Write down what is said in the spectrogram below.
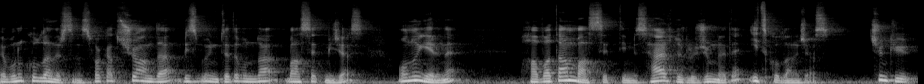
ve bunu kullanırsınız. Fakat şu anda biz bu ünitede bundan bahsetmeyeceğiz. Onun yerine havadan bahsettiğimiz her türlü cümlede it kullanacağız. Çünkü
